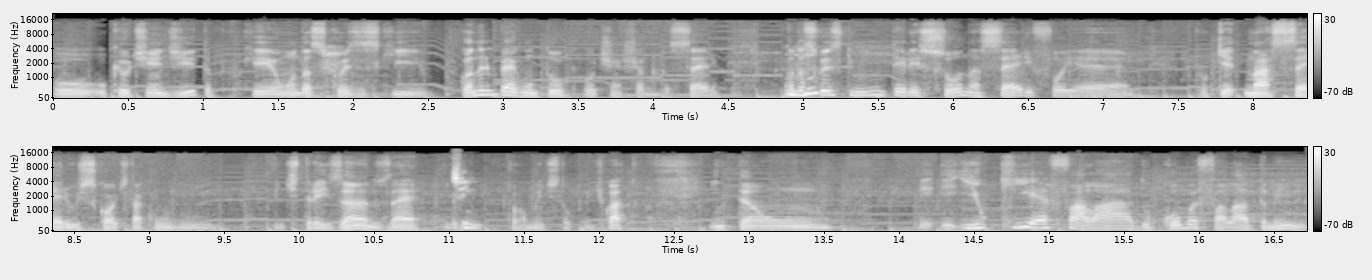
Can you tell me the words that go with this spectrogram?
o, o que eu tinha dito, porque uma das coisas que. Quando ele me perguntou o que eu tinha achado da série, uma das Uhum. coisas que me interessou na série foi. É, porque na série o Scott tá com 23 anos, né? Eu Sim. atualmente estou com 24. Então. E, e- e o que é falado, como é falado também,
